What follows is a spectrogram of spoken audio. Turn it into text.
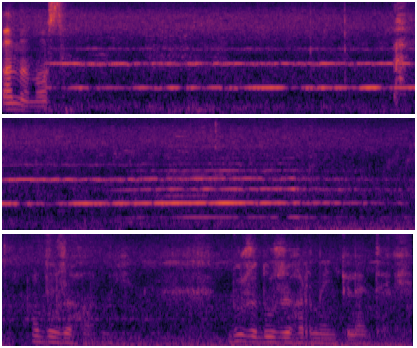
Ананас. Дуже гарний. Дуже-дуже гарненький лянь такий.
